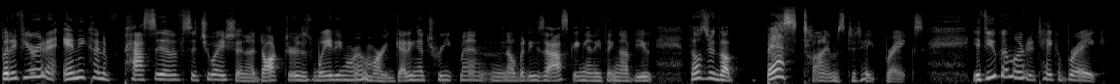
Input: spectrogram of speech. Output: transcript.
But if you're in any kind of passive situation, a doctor's waiting room or getting a treatment and nobody's asking anything of you, those are the best times to take breaks. If you can learn to take a break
